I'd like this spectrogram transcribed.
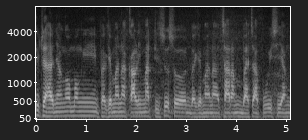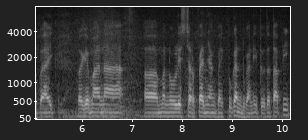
tidak hanya ngomongi bagaimana kalimat disusun, bagaimana cara membaca puisi yang baik, bagaimana eh, menulis cerpen yang baik, bukan bukan itu, tetapi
